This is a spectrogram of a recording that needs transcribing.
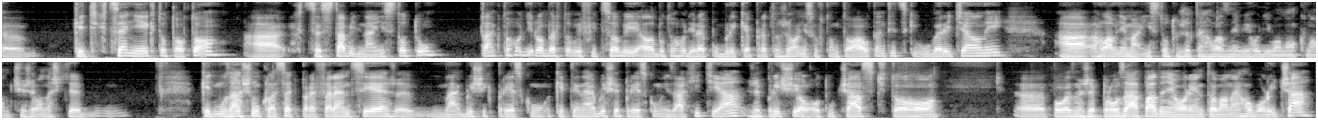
e, keď chce niekto toto a chce staviť na istotu, tak to hodí Robertovi Ficovi alebo to hodí republike, pretože oni sú v tomto autenticky uveriteľní a hlavne má istotu, že ten hlas nevyhodí von oknom. Čiže on ešte keď mu začnú klesať preferencie, že najbližších prieskum, keď tie najbližšie prieskumy zachytia, že prišiel o tú časť toho, e, povedzme, že prozápadne orientovaného voliča,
